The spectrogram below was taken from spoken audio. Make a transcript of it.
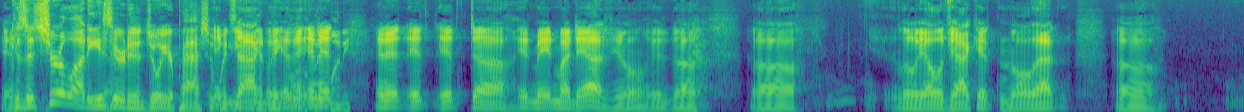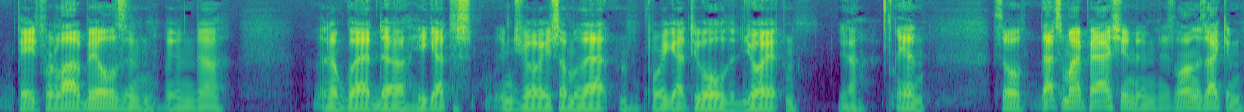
Because it's sure a lot easier to enjoy your passion when you can make a little it- and bit it, money. And it it it uh, it made my dad, you know, it uh, uh, little yellow jacket and all that. Uh, paid for a lot of bills and and uh, and I'm glad uh, he got to enjoy some of that before he got too old to enjoy it. And, Yeah. and so that's my passion. And as long as I can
